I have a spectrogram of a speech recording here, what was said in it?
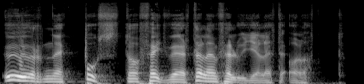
őrnek puszta, fegyvertelen felügyelete alatt.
